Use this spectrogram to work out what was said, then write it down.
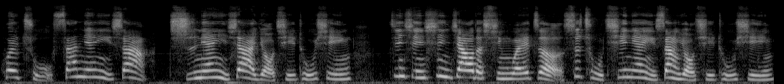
会处三年以上十年以下有期徒刑。进行性交的行为者是处七年以上有期徒刑，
